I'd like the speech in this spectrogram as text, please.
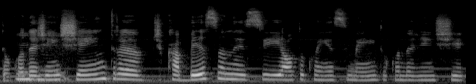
Então, quando a Uhum. gente entra de cabeça nesse autoconhecimento, quando a gente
